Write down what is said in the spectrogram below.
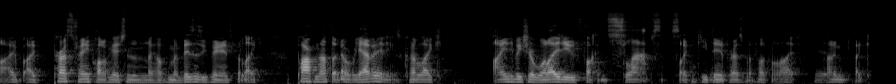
I've, I've personal training qualifications and like have my business experience, but like apart from that, I don't really have anything. It's kind of like I need to make sure what I do fucking slaps so I can keep doing it for the rest of my fucking life Yeah. and like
